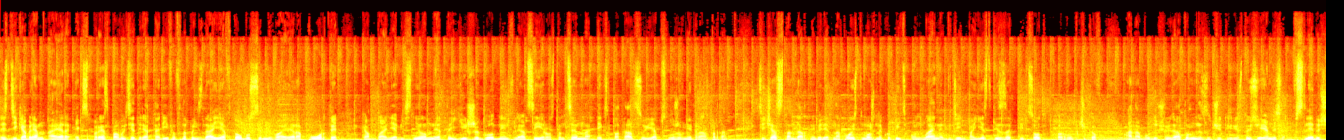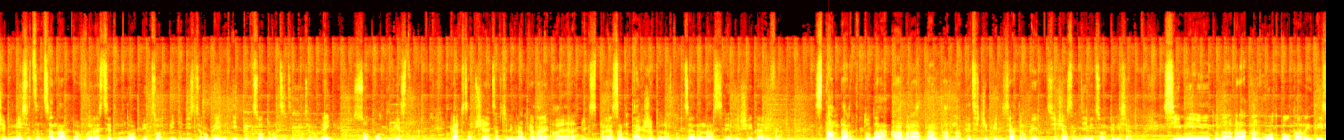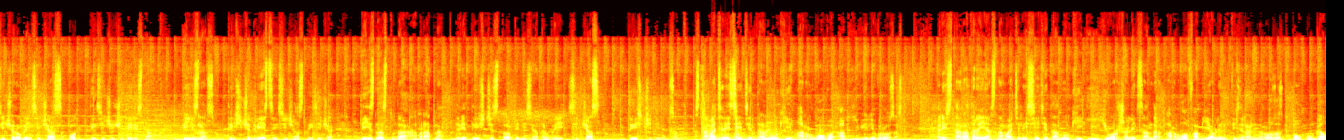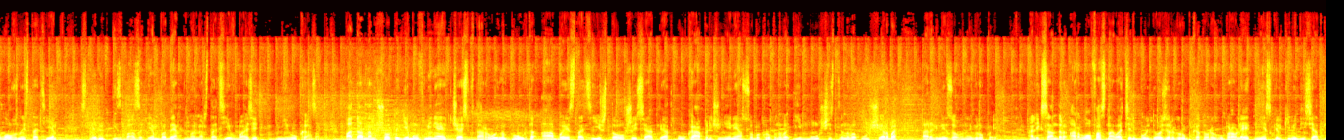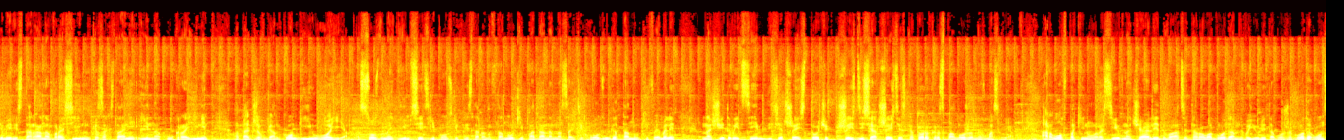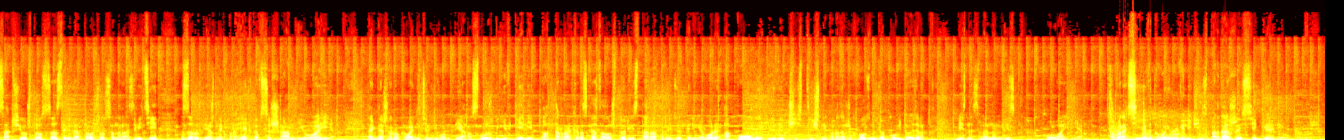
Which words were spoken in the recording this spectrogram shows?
С декабря Аэроэкспресс повысит ряд тарифов на поезда и автобусы в аэропорты. Компания объяснила это ежегодной инфляцией и ростом цен на эксплуатацию и обслуживание транспорта. Сейчас стандартный билет на поезд можно купить онлайн в день поездки за 500 рубчиков, а на будущую дату за 470. В следующем месяце цена вырастет до 550 рублей и 525 рублей соответственно. Как сообщается в телеграм-канале Аэроэкспресса, также вырастут цены на следующие тарифы. Стандарт туда-обратно 1050 рублей, сейчас 950. Семейный туда-обратно от 1500 рублей, сейчас от 1400. Бизнес 1200, сейчас 1000. Бизнес туда-обратно 2150 рублей, сейчас 1900. Основатели сети Тануки Орлова объявили в розыск. Ресторатор и основатели сети Тануки и Йорш Александр Орлов объявлен в федеральный розыск по уголовной статье, следует из базы МВД. Номер статьи в базе не указан. По данным Shot а, ему вменяют часть 2 пункта А, Б статьи 165 УК «Причинение особо крупного имущественного ущерба организованной группой». Александр Орлов – основатель Bulldozer Group, который управляет несколькими десятками ресторанов в России, Казахстане и на Украине, а также в Гонконге и ОАЭ. Созданная им сеть японских ресторанов Тануки, по данным на сайте холдинга Tanuki Family, насчитывает 76 точек, 66 из которых расположены в Москве. Орлов покинул Россию в начале 2022 года. В июле того же года он сообщил, что сосредоточился на развитии зарубежных проектов США и УАЕ. Тогда же руководитель его пиар-службы Евгений Батрак рассказал, что ресторатор ведет переговоры о полной или частичной продаже холдинга «Бульдозер» бизнесменам из ОАЕ. В России вдвое увеличились продажи сигарет.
